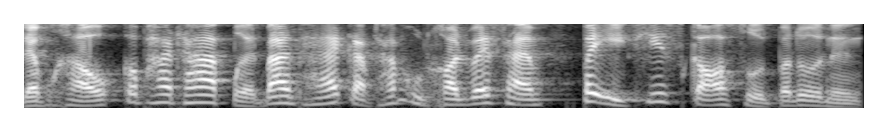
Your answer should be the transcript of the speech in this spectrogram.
แล้วพวกเขาก็พลาดท่าเปิดบ้านแพ้กับทัพขุนคอนเวสต์แฮมไปอีกที่สกอร์ศูนย์ประตูหนึ่ง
